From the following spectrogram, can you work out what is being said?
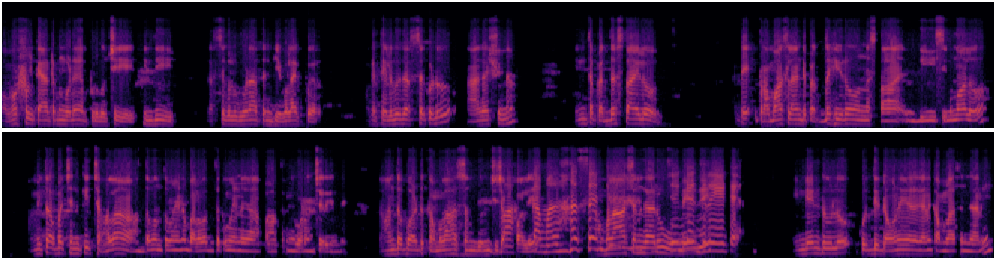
పవర్ఫుల్ క్యారెక్టర్ కూడా ఇప్పుడు వచ్చి హిందీ దర్శకులు కూడా అతనికి ఇవ్వలేకపోయారు. ఒక తెలుగు దర్శకుడు నాగశ్విన ఇంత పెద్ద స్థాయిలో అంటే ప్రభాస్ లాంటి పెద్ద హీరో ఉన్న స్థా ఈ సినిమాలో అమితాబ్ బచ్చన్కి చాలా అర్థవంతమైన బలవర్ధకమైన పాత్రని ఇవ్వడం జరిగింది. దాంతో పాటు కమల్ హాసన్ గురించి చెప్పాలి. కమల్ హాసన్ కమల్ హాసన్ గారు ఉండేది ఇండియన్ టూ లో కొద్ది డౌన్ అయ్యారు కానీ కమల్ హాసన్ గానీ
